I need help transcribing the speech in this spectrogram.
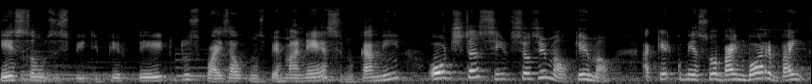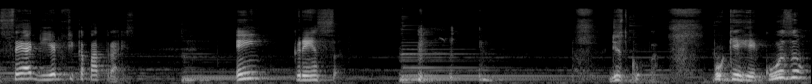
Esses são os espíritos imperfeitos, dos quais alguns permanecem no caminho ou distanciam de seus irmãos. Que irmão? Aquele que começou, vai embora, vai, segue e ele fica para trás. Em crença. Desculpa. Porque recusam,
